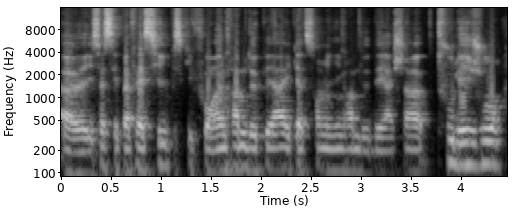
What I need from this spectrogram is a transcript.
euh, et ça, c'est pas facile parce qu'il faut 1 gramme de PA et 400 mg de DHA tous les jours.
